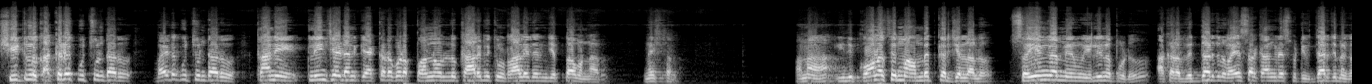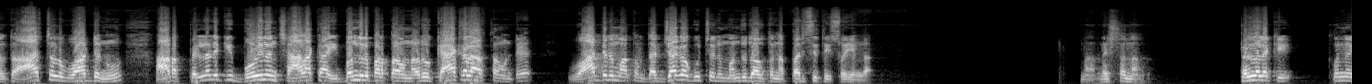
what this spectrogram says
షీట్లకు అక్కడే కూర్చుంటారు బయట కూర్చుంటారు. కానీ క్లీన్ చేయడానికి ఎక్కడ కూడా పనులు కార్మికులు రాలేదని చెప్తా ఉన్నారు. నెక్స్ట్ అన్న. అన్న ఇది కోనసీమ అంబేద్కర్ జిల్లాలో. స్వయంగా మేము వెళ్ళినప్పుడు అక్కడ విద్యార్థులు వైఎస్ఆర్ కాంగ్రెస్ పార్టీ విద్యార్థి మిగలతో హాస్టల్ వార్డును ఆడ పిల్లలకి భోజనం చాలాక ఇబ్బందులు పడతా ఉన్నారు కేకలేస్తా ఉంటే వార్డుని మాత్రం దర్జాగా కూర్చొని మందు తాగుతున్న పరిస్థితి స్వయంగా. నెక్స్ట్ అన్న. పిల్లలకి కొన్ని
